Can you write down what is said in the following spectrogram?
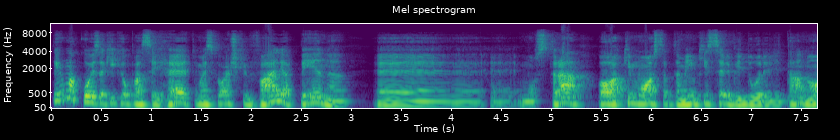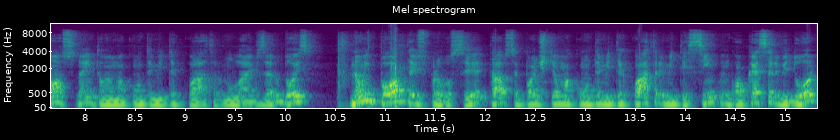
Tem uma coisa aqui que eu passei reto, mas que eu acho que vale a pena é, é, mostrar. Ó, aqui mostra também que servidor ele tá nosso, né? Então é uma conta MT4 no Live 02. Não importa isso para você, tá? Você pode ter uma conta MT4, MT5 em qualquer servidor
